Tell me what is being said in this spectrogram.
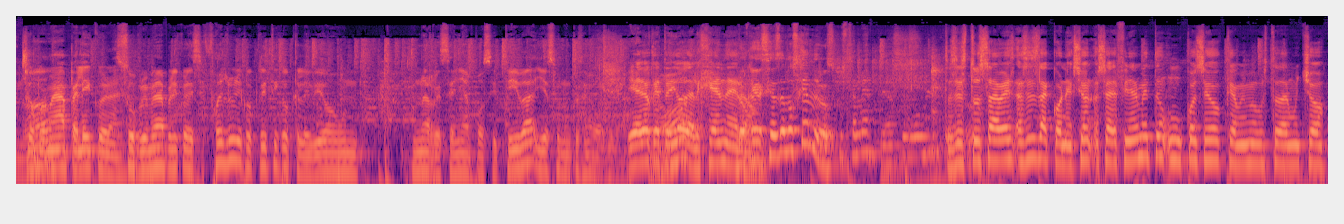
¿no? Su primera película. Su primera película dice, fue el único crítico que le dio un- una reseña positiva y eso nunca se me va a olvidar. Y es lo que te digo del género. Lo que decías de los géneros, justamente. Entonces tú sabes, haces la conexión. O sea, finalmente un consejo que a mí me gusta dar mucho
